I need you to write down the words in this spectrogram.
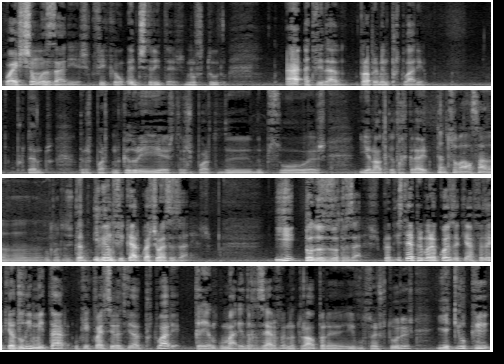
quais são as áreas que ficam adstritas no futuro à atividade propriamente portuária, portanto, transporte de mercadorias, transporte de, de pessoas e a náutica de recreio. Portanto, sob a alçada do Porto de Lisboa. Portanto, identificar quais são essas áreas. E todas as outras áreas. Portanto, isto é a primeira coisa que há a fazer, que é delimitar o que é que vai ser a atividade portuária, criando uma área de reserva natural para evoluções futuras, e aquilo que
